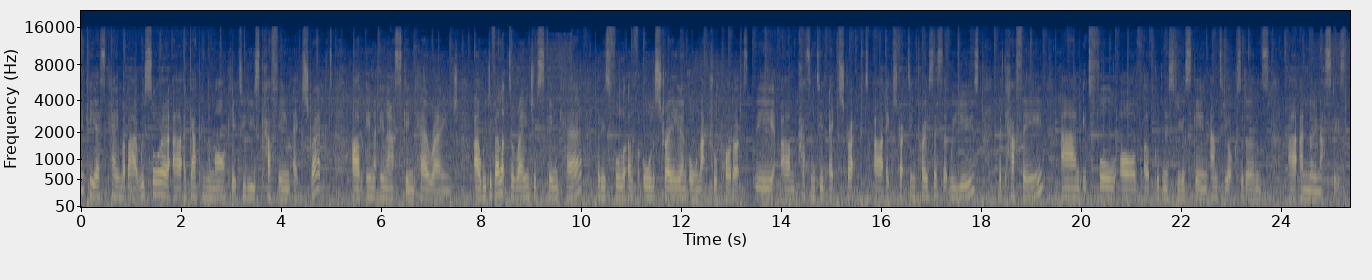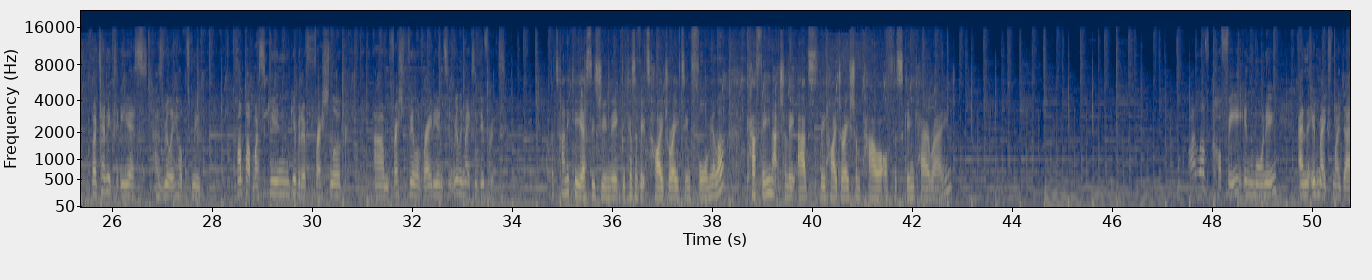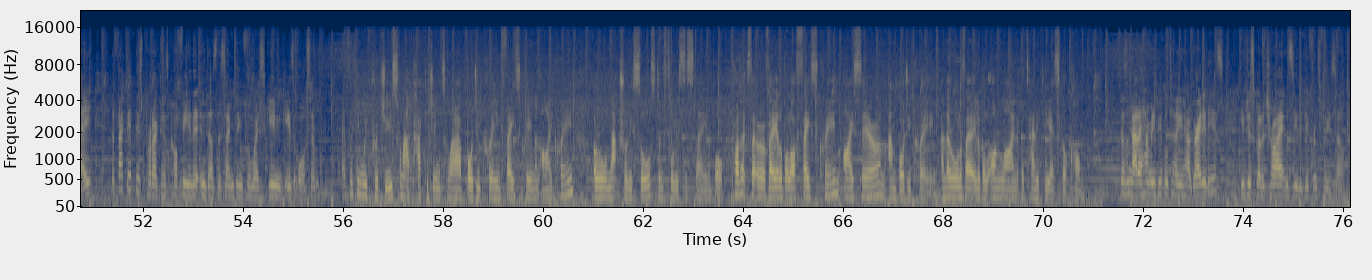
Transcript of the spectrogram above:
Botanic ES came about, we saw a, a gap in the market to use caffeine extract um, in, in our skincare range. Uh, we developed a range of skincare that is full of all Australian, all natural products. The um, patented extract, uh, extracting process that we used, the caffeine, and it's full of, of goodness for your skin, antioxidants, uh, and no nasties. Botanics ES has really helped me plump up my skin, give it a fresh look, um, fresh feel of radiance. It really makes a difference. Botanic ES is unique because of its hydrating formula. Caffeine actually adds to the hydration power of the skincare range. I love coffee in the morning and it makes my day. The fact that this product has coffee in it and does the same thing for my skin is awesome. Everything we produce from our packaging to our body cream, face cream and eye cream are all naturally sourced and fully sustainable. Products that are available are face cream, eye serum and body cream and they're all available online at botanices.com. Doesn't matter how many people tell you how great it is, you've just got to try it and see the difference for yourself.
